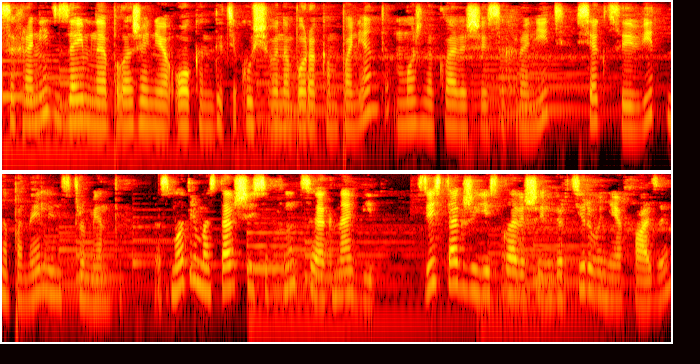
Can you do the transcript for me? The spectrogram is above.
Сохранить взаимное положение окон до текущего набора компонент можно клавишей «Сохранить» в секции «Вид» на панели инструментов. Рассмотрим оставшиеся функции окна «Вид». Здесь также есть клавиша инвертирования фазы.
